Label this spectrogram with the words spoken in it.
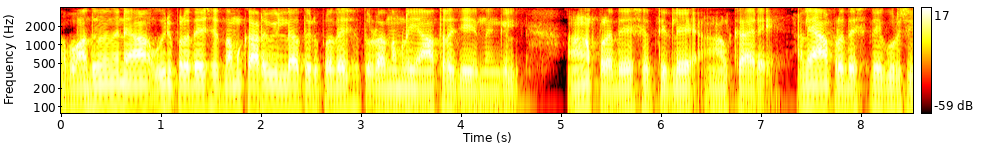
അപ്പോൾ അതുപോലെ തന്നെ ആ ഒരു പ്രദേശത്ത് നമുക്ക് അറിവില്ലാത്തൊരു പ്രദേശത്തൂടെ നമ്മൾ യാത്ര ചെയ്യുന്നെങ്കിൽ ആ പ്രദേശത്തിലെ ആൾക്കാരെ അല്ലെങ്കിൽ ആ പ്രദേശത്തെക്കുറിച്ച്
